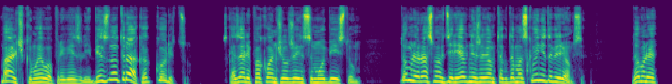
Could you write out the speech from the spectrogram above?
Мальчика моего привезли, без нутра, как курицу. Сказали, покончил жизнь самоубийством. Думали, раз мы в деревне живем, так до Москвы не доберемся. Думали,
